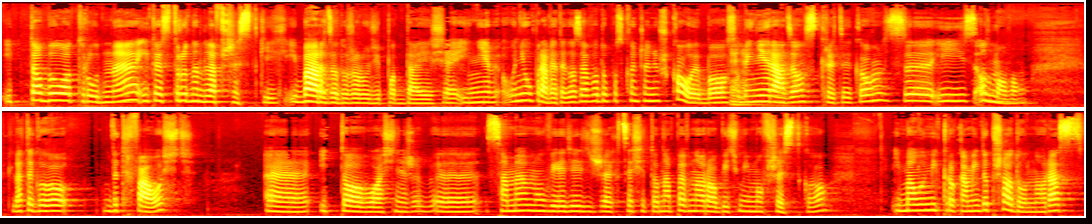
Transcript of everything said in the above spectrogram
I to było trudne i to jest trudne dla wszystkich i bardzo dużo ludzi poddaje się i nie, nie uprawia tego zawodu po skończeniu szkoły, bo sobie nie radzą z krytyką z, i z odmową. Dlatego wytrwałość e, i to właśnie, żeby samemu wiedzieć, że chce się to na pewno robić mimo wszystko i małymi krokami do przodu. No raz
